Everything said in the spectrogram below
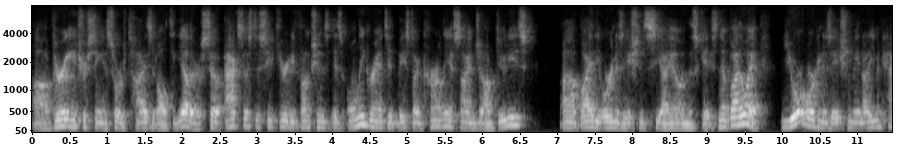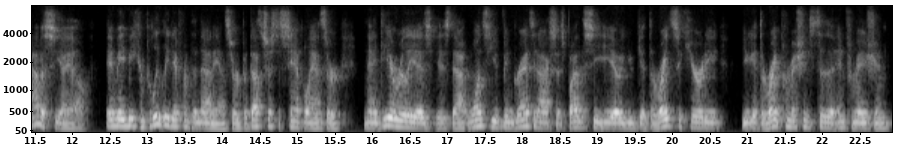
Uh, very interesting. It sort of ties it all together. So access to security functions is only granted based on currently assigned job duties uh, by the organization's CIO in this case. Now, by the way, your organization may not even have a CIO. It may be completely different than that answer, but that's just a sample answer. And the idea really is, is that once you've been granted access by the CEO, you get the right security, you get the right permissions to the information,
